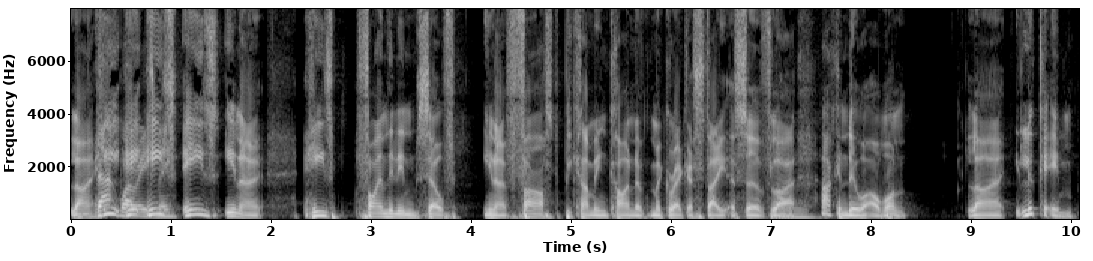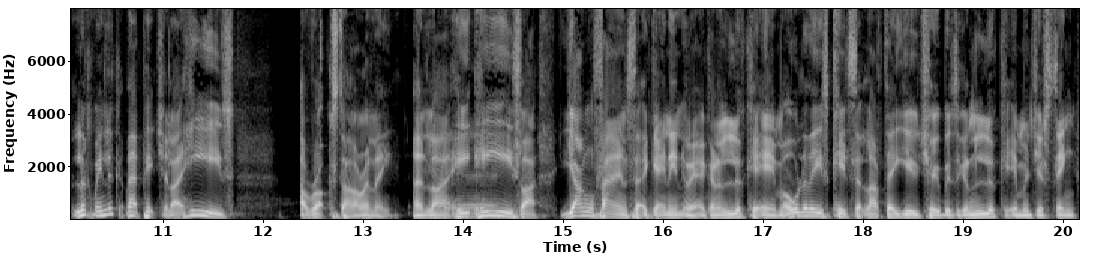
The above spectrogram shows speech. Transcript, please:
Like That he, worries he's me. he's you know he's finding himself you know fast becoming kind of McGregor status of like Mm. I can do what I want. Like look at him. Look I mean look at that picture. Like he is a rock star, isn't he? And like he he is like young fans that are getting into it are going to look at him. All of these kids that love their YouTubers are going to look at him and just think.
